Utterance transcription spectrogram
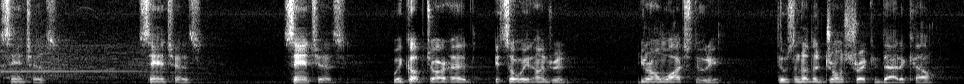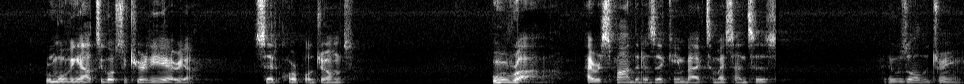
Sanchez, Sanchez, Sanchez, wake up, Jarhead. It's 0800. You're on watch duty. There was another drone strike in Data Cal. We're moving out to go secure the area, said Corporal Jones. Hoorah! I responded as I came back to my senses. It was all a dream.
